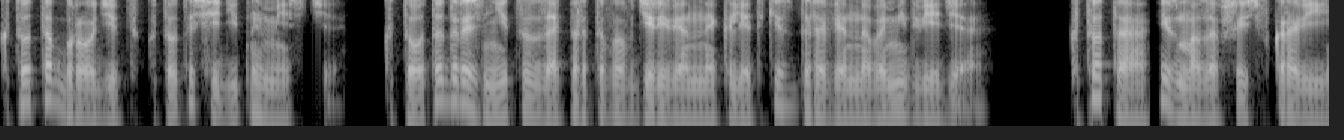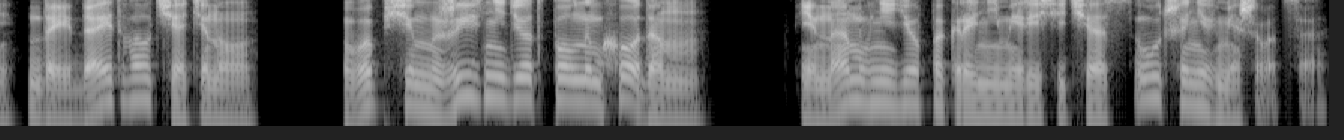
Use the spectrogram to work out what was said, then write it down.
Кто-то бродит, кто-то сидит на месте, кто-то дразнит запертого в деревянной клетке здоровенного медведя. Кто-то, измазавшись в крови, доедает волчатину. В общем, жизнь идет полным ходом. И нам в нее, по крайней мере сейчас, лучше не вмешиваться.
